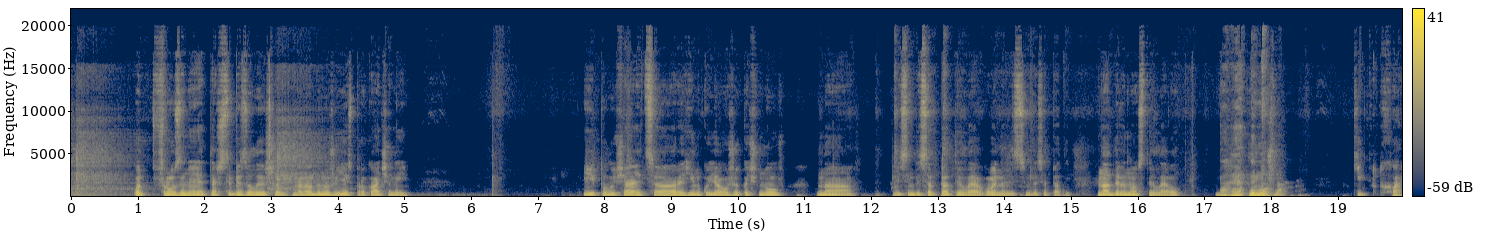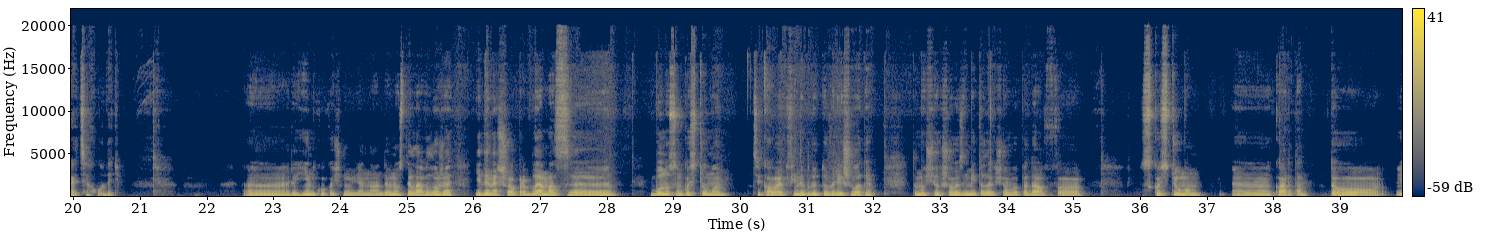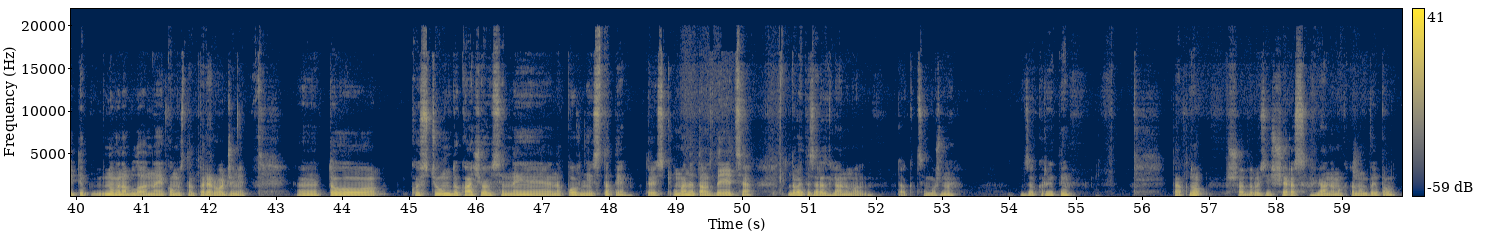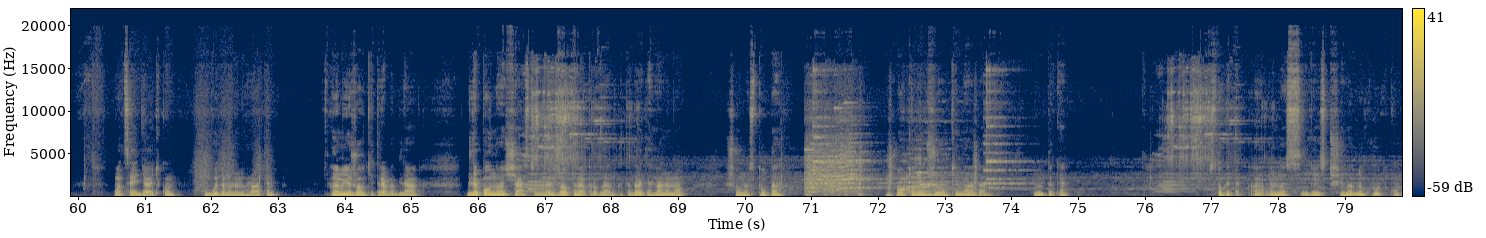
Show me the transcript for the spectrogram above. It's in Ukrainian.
От фрузення я теж собі залишив. У мене один уже є прокачаний. І, виходить, регінку я вже качнув на 85 левел. Ой, на 85 На 90 левел. Багет не можна. Кіт тут хариться ходить. Е, Регінку качнув я на 90 левел уже. Єдине, що проблема з е, бонусом костюма. Цікаво, як фіни будуть то вирішувати. Тому що, якщо ви замітили, якщо вам випадав е, з костюмом е, карта, то і тип, ну, вона була на якомусь там переродженні, е, то костюм докачувався не на повні стати. Тобто, у мене там здається. Давайте зараз глянемо. Так, це можна закрити. Так, ну що, друзі, ще раз глянемо, хто нам випав. Оцей дядько. Будемо ним грати. Але мені жовті треба для для повного щастя. У мене з жовтими проблемка. То давайте глянемо, що в нас тут. Жовті, ну жовті треба. Ну таке. Слухайте, а у нас є ще на одну крутку?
